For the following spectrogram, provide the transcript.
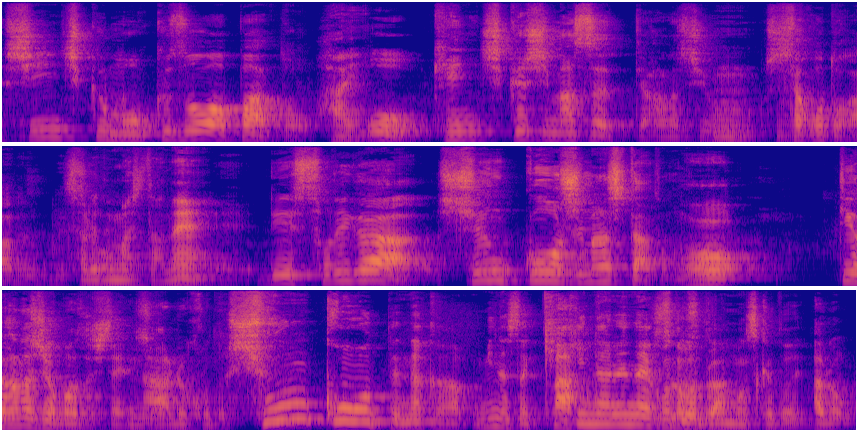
新築木造アパートはいを建築しますって話をしたことがあるんですよ。されてましたね。で、それが竣工しましたと。おっていう話をまずしたいんですよ。なるほど。竣工ってなんか皆さん聞き慣れないことだと思うんですけど。あの、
